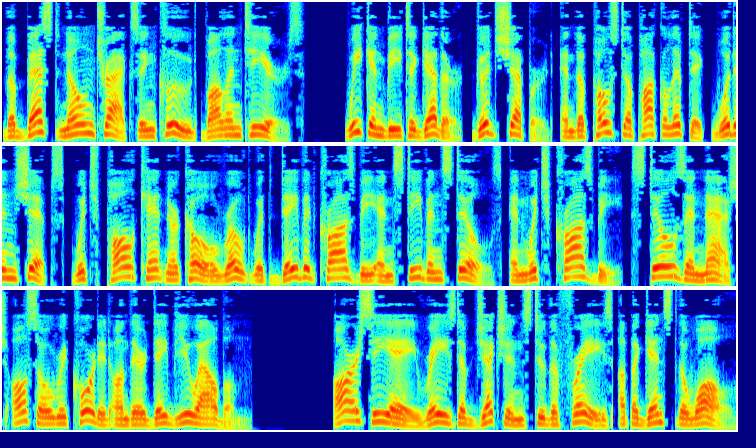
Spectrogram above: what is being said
The best-known tracks include Volunteers, We Can Be Together, Good Shepherd, and the post-apocalyptic Wooden Ships, which Paul Kantner co-wrote with David Crosby and Stephen Stills, and which Crosby, Stills and Nash also recorded on their debut album. RCA raised objections to the phrase up against the wall,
